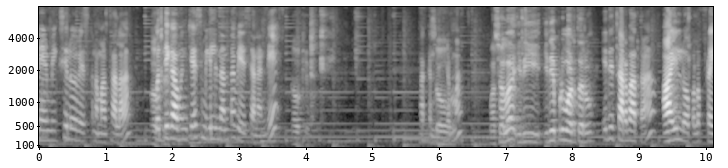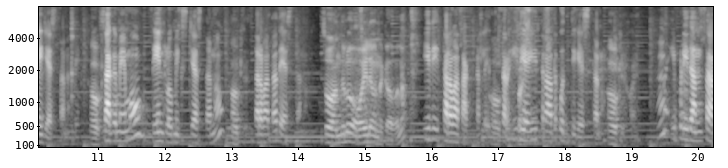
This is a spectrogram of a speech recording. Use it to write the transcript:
ఇప్పుడు నేను మిక్సీలో వేసుకున్న మసాలా కొద్దిగా ఉంచేసి మిగిలినంతా వేసానండి. మసాలా ఇది ఇది ఎప్పుడు వాడతారు? ఇది తర్వాత ఆయిల్ లోపల ఫ్రై చేస్తానండి. సగమేమో దీంట్లో మిక్స్ చేస్తాను తర్వాత వేస్తాను. సో అందులో ఆయిల్ ఏమన్నా కావాలా? ఇది తర్వాత అక్కర్లేదు. ఇది అయిన తర్వాత కొద్దిగా వేస్తాను. ఇప్పుడు ఇదంతా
